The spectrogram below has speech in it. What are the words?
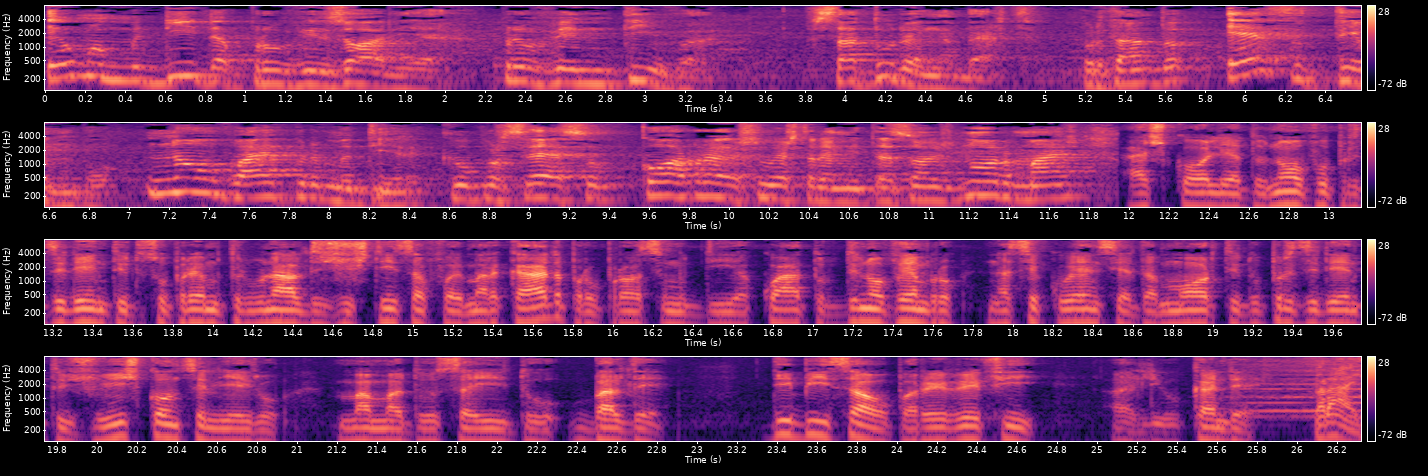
é uma medida provisória, preventiva, está tudo em aberto. Portanto, esse tempo não vai permitir que o processo corra as suas tramitações normais. A escolha do novo presidente do Supremo Tribunal de Justiça foi marcada para o próximo dia 4 de novembro, na sequência da morte do presidente juiz conselheiro Mamadou Saído Baldé. De Bissau para RFI, Aliu Candé. Praia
